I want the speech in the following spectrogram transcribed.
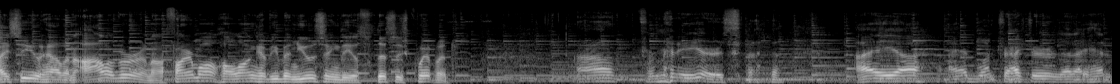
I see you have an Oliver and a Farmall. How long have you been using this, this equipment? Uh, for many years. I uh, I had one tractor that I had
